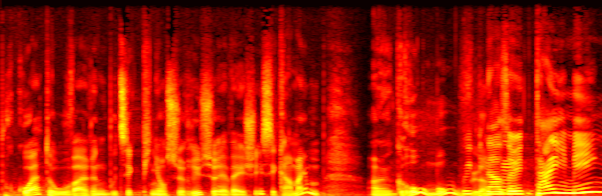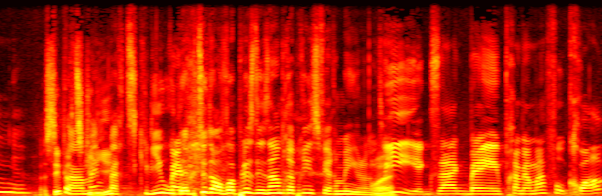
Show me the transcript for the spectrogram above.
pourquoi tu as ouvert une boutique pignon sur rue sur Évêché? C'est quand même un gros move, Oui, là. dans un timing C'est quand même particulier. particulier où Ben- d'habitude on voit plus des entreprises fermées. Là. Ouais. Oui, exact. Ben, premièrement, il faut croire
